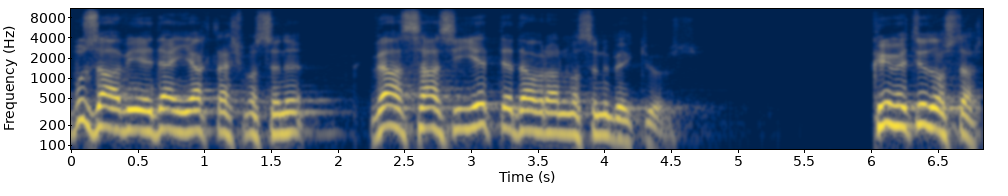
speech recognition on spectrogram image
bu zaviyeden yaklaşmasını ve hassasiyetle davranmasını bekliyoruz. Kıymetli dostlar,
